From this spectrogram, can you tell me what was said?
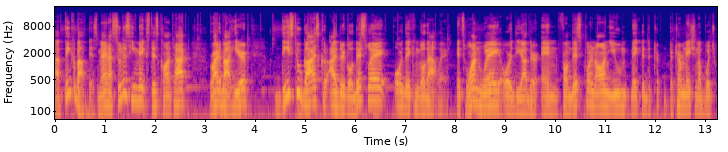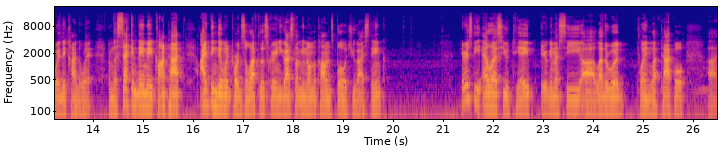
uh, think about this, man. As soon as he makes this contact right about here, these two guys could either go this way or they can go that way. It's one way or the other. And from this point on, you make the de determination of which way they kind of went. From the second they made contact, I think they went towards the left of the screen. You guys let me know in the comments below what you guys think. Here's the LSU tape. You're going to see uh, Leatherwood playing left tackle. Uh,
